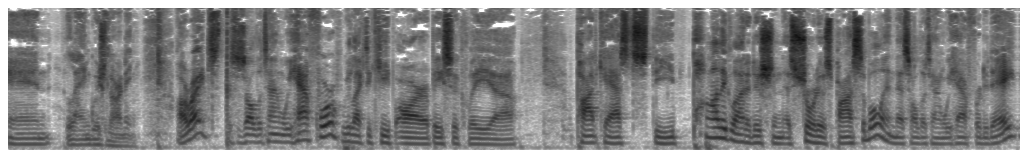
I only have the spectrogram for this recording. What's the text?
in language learning. All right, this is all the time we have for. We like to keep our basically uh, podcasts, the Polyglot Edition, as short as possible. And that's all the time we have for today.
